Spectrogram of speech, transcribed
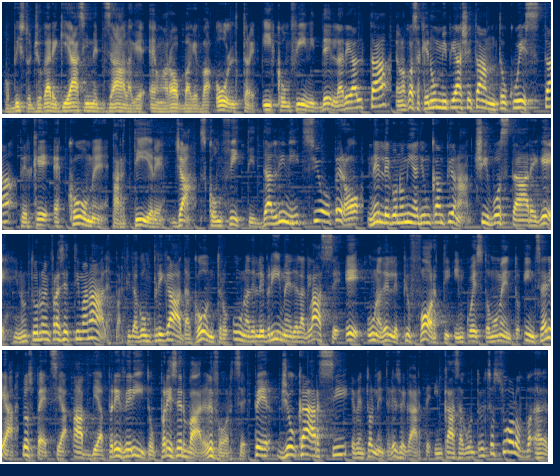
ho visto giocare Chiasi Mezzala che è una roba che va oltre i confini della realtà. È una cosa che non mi piace tanto questa perché è come partire già sconfitti dall'inizio però nell'economia di un campionato ci può stare che in un turno infrasettimanale partita con complicata contro una delle prime della classe e una delle più forti in questo momento in Serie A, lo Spezia abbia preferito preservare le forze per giocarsi eventualmente le sue carte in casa contro il Sassuolo. Va, eh,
